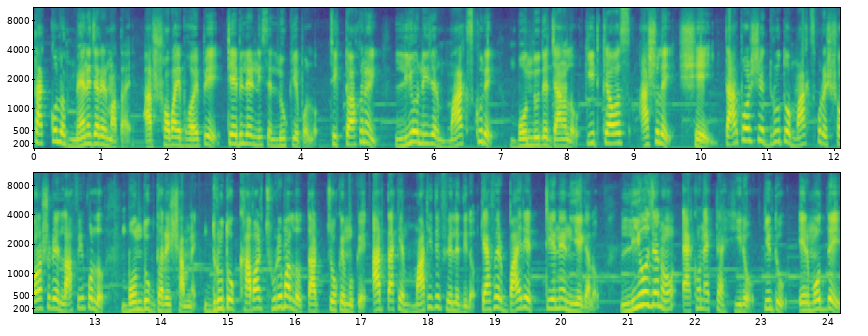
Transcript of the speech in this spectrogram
তাক করল ম্যানেজারের মাথায় আর সবাই ভয় পেয়ে টেবিলের নিচে লুকিয়ে পড়ল। ঠিক তখনই লিও নিজের মাস্ক খুলে বন্ধুদের জানালো, কিট কাওয়াস আসলে সেই। তারপর সে দ্রুত মাস্ক পরে সরাসরি লাফিয়ে পড়ল বন্দুকধারীর সামনে। দ্রুত খাবার ছুঁড়ে মারলো তার চোখে মুখে আর তাকে মাটিতে ফেলে দিল। ক্যাফের বাইরে টেনে নিয়ে গেল। লিও যেন এখন একটা হিরো, কিন্তু এর মধ্যেই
